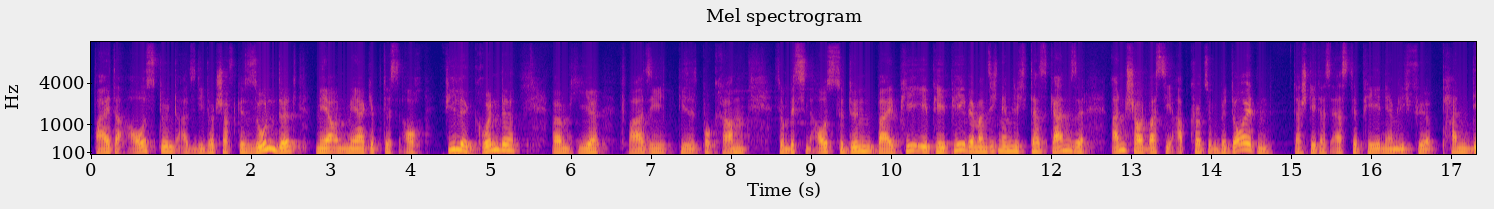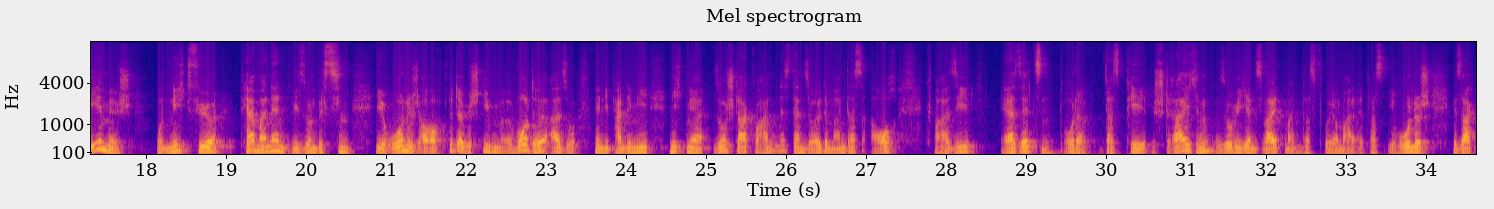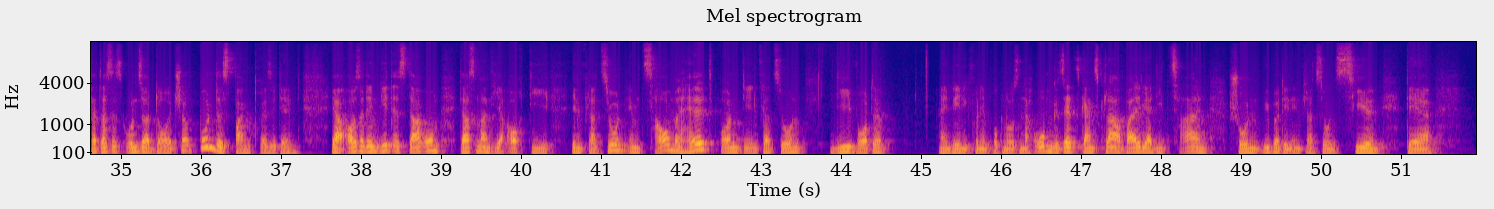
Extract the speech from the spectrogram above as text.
weiter ausdünnt, also die Wirtschaft gesundet, mehr und mehr gibt es auch viele Gründe, ähm, hier quasi dieses Programm so ein bisschen auszudünnen. Bei PEPP, wenn man sich nämlich das Ganze anschaut, was die Abkürzungen bedeuten, da steht das erste P nämlich für pandemisch und nicht für permanent, wie so ein bisschen ironisch auch auf Twitter geschrieben wurde. Also wenn die Pandemie nicht mehr so stark vorhanden ist, dann sollte man das auch quasi ersetzen oder das P streichen, so wie Jens Weidmann das früher mal etwas ironisch gesagt hat. Das ist unser deutscher Bundesbankpräsident. Ja, außerdem geht es darum, dass man hier auch die Inflation im Zaume hält und die Inflation, die wurde ein wenig von den Prognosen nach oben gesetzt, ganz klar, weil ja die Zahlen schon über den Inflationszielen der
